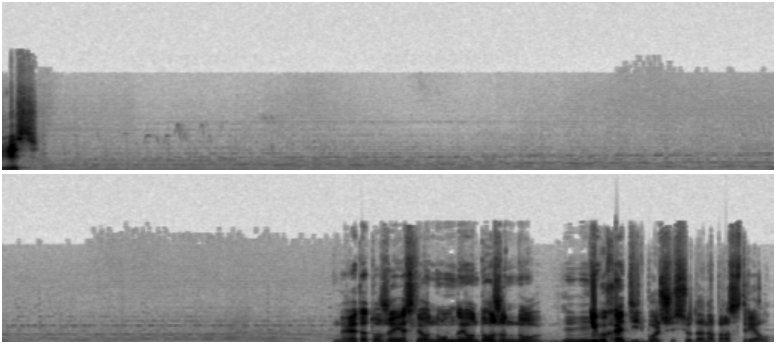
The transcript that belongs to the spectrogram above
Еще есть? Но этот уже, если он умный, он должен, ну, не выходить больше сюда на прострел.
